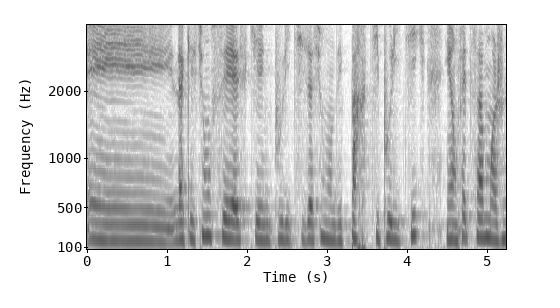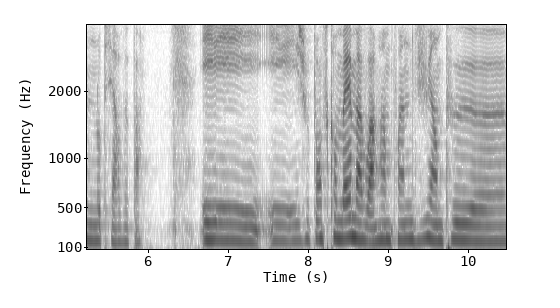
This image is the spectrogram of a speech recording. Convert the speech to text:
Et la question c'est est-ce qu'il y a une politisation dans des partis politiques? Et en fait ça, moi je ne l'observe pas. Et, je pense quand même avoir un point de vue un peu euh,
